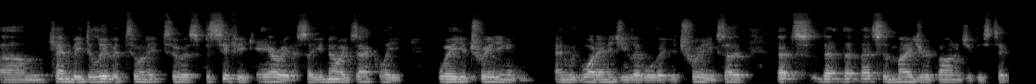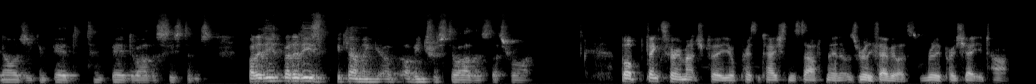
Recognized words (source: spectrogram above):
um, can be delivered to, an, to a specific area. So you know exactly where you're treating and, and with what energy level that you're treating. So that's, that, that, that's a major advantage of this technology compared to, compared to other systems. But it is, but it is becoming of, of interest to others, that's right. Bob, thanks very much for your presentation this afternoon. It was really fabulous. Really appreciate your time.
